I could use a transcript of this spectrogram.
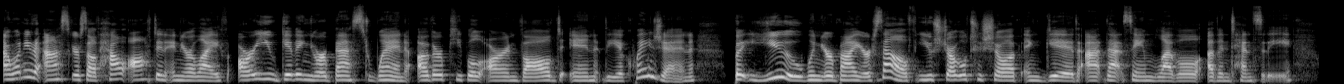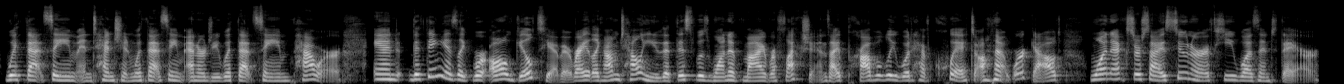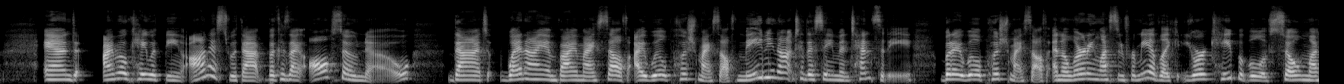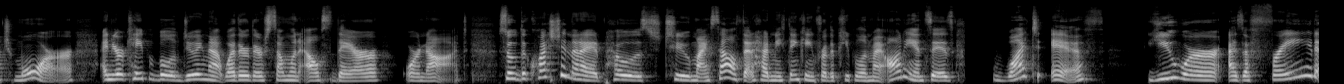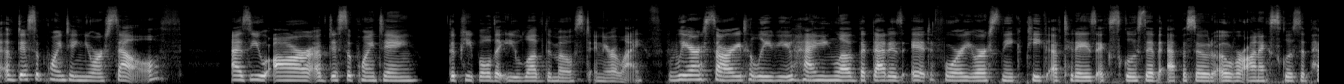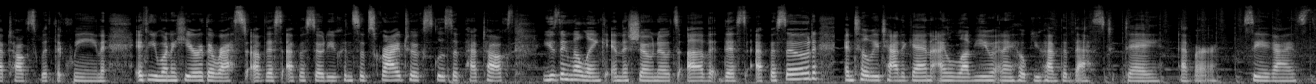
I want you to ask yourself how often in your life are you giving your best when other people are involved in the equation? But you, when you're by yourself, you struggle to show up and give at that same level of intensity, with that same intention, with that same energy, with that same power. And the thing is, like, we're all guilty of it, right? Like, I'm telling you that this was one of my reflections. I probably would have quit on that workout one exercise sooner if he wasn't there. And I'm okay with being honest with that because I also know that when I am by myself, I will push myself, maybe not to the same intensity, but I will push myself. And a learning lesson for me of like, you're capable of so much more, and you're capable of doing that whether there's someone else there or not. So, the question that I had posed to myself that had me thinking for the people in my audience is what if you were as afraid of disappointing yourself as you are of disappointing the people that you love the most in your life. We are sorry to leave you hanging, love, but that is it for your sneak peek of today's exclusive episode over on Exclusive Pep Talks with the Queen. If you want to hear the rest of this episode, you can subscribe to Exclusive Pep Talks using the link in the show notes of this episode. Until we chat again, I love you and I hope you have the best day ever. See you guys.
